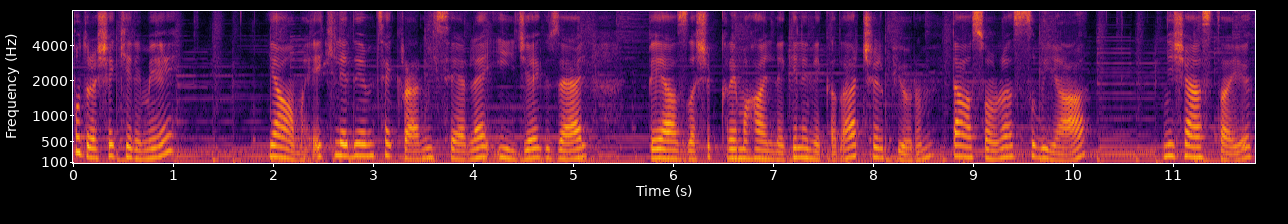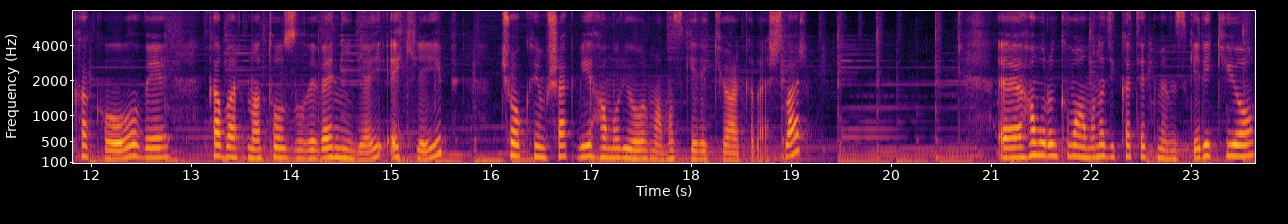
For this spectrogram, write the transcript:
Pudra şekerimi yağıma ekledim. Tekrar mikserle iyice güzel beyazlaşıp krema haline gelene kadar çırpıyorum. Daha sonra sıvı yağ, nişastayı, kakao ve kabartma tozu ve vanilyayı ekleyip çok yumuşak bir hamur yoğurmamız gerekiyor arkadaşlar. Ee, hamurun kıvamına dikkat etmemiz gerekiyor.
